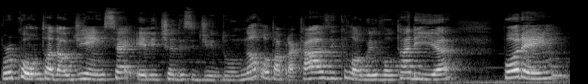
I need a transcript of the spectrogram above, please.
por conta da audiência, ele tinha decidido não voltar para casa e que logo ele voltaria. Porém,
